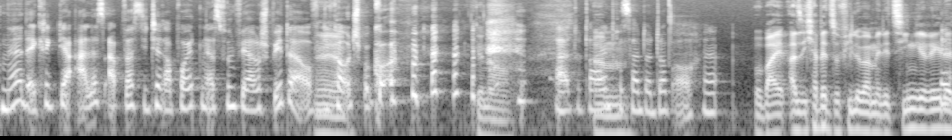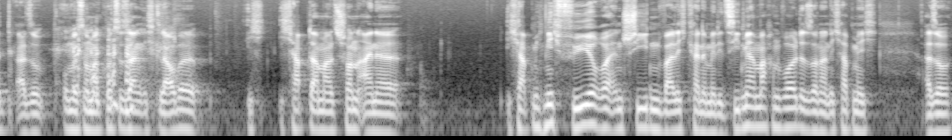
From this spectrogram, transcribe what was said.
ne? Der kriegt ja alles ab, was die Therapeuten erst fünf Jahre später auf Ja, die ja. Couch bekommen. Genau. ja, total Ähm, interessanter Job auch, ja. Wobei, also ich habe jetzt so viel über Medizin geredet, also um es nochmal kurz zu sagen, ich glaube, ich, ich habe damals schon eine, ich habe mich nicht für Jura entschieden, weil ich keine Medizin mehr machen wollte, sondern ich habe mich, also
